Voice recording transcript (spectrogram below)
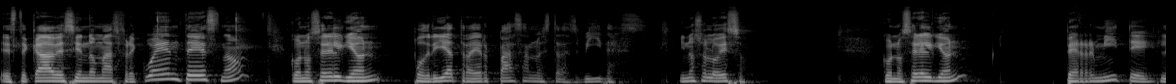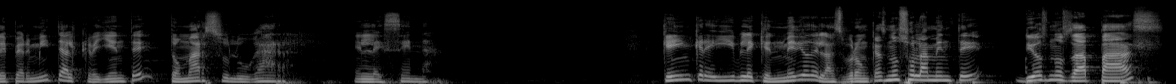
este, cada vez siendo más frecuentes, ¿no? Conocer el guion podría traer paz a nuestras vidas. Y no solo eso, conocer el guion permite, le permite al creyente tomar su lugar en la escena. Qué increíble que en medio de las broncas no solamente Dios nos da paz,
